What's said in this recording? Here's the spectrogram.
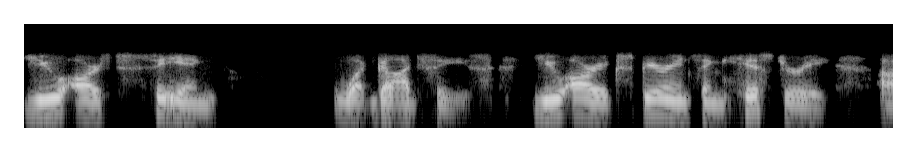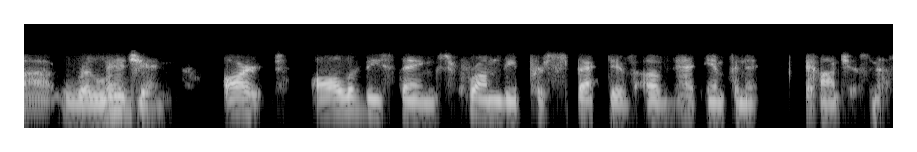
You are seeing what God sees. You are experiencing history, uh, religion, art, all of these things from the perspective of that infinite consciousness.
